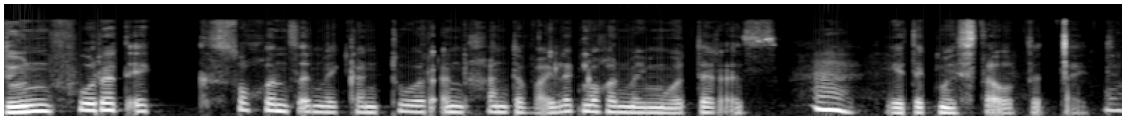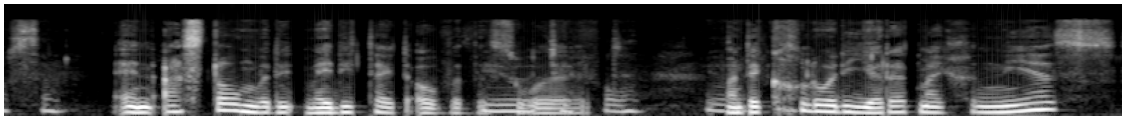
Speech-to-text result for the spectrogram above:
doen voordat ek soggens in my kantoor ingaan terwyl ek nog in my motor is, Mm. het ek my stilte tyd. Awesome. En I still med- meditate over this Beautiful, word. Want ek glo die Here het my genees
